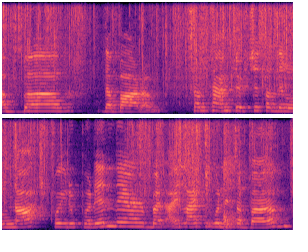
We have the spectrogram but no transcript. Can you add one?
above the bottom. Sometimes there's just a little notch for you to put in there, but I like it when it's above.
